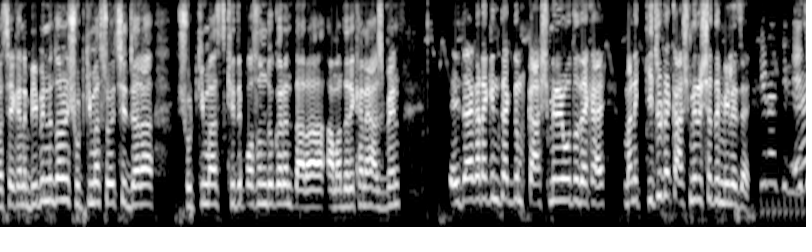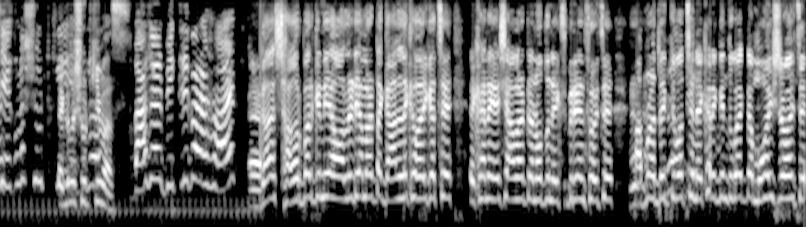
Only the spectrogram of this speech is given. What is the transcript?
মাছ এখানে বিভিন্ন ধরনের শুটকি মাছ রয়েছে। যারা শুটকি মাছ খেতে পছন্দ করেন তারা আমাদের এখানে আসবেন। এই জায়গাটা কিন্তু একদম কাশ্মীরের মতো দেখায়। মানে কিছুটা কাশ্মীরের সাথে মিলে যায়। এগুলো শুটকি মাছ। বাজার বিক্রি করা হয়। গাছ সাগর পার্কে নিয়ে অলরেডি আমার একটা গান লেখা হয়ে গেছে। এখানে এসে আমার একটা নতুন এক্সপিরিয়েন্স হয়েছে। আপনারা দেখতে পাচ্ছেন এখানে কিন্তু কয়েকটা মহিষ রয়েছে।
